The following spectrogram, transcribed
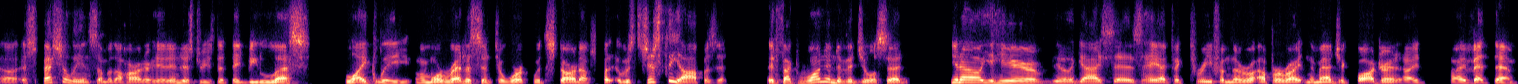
uh, especially in some of the harder hit industries, that they'd be less likely or more reticent to work with startups, but it was just the opposite. In fact, one individual said, you know, you hear, you know, the guy says, hey, I picked three from the upper right in the magic quadrant, I, I vet them.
